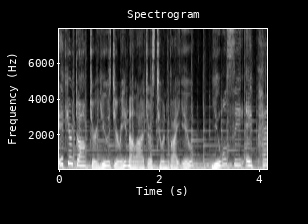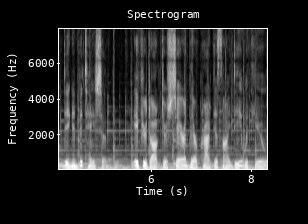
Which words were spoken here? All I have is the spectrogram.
If your doctor used your email address to invite you, you will see a pending invitation. If your doctor shared their practice ID with you,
